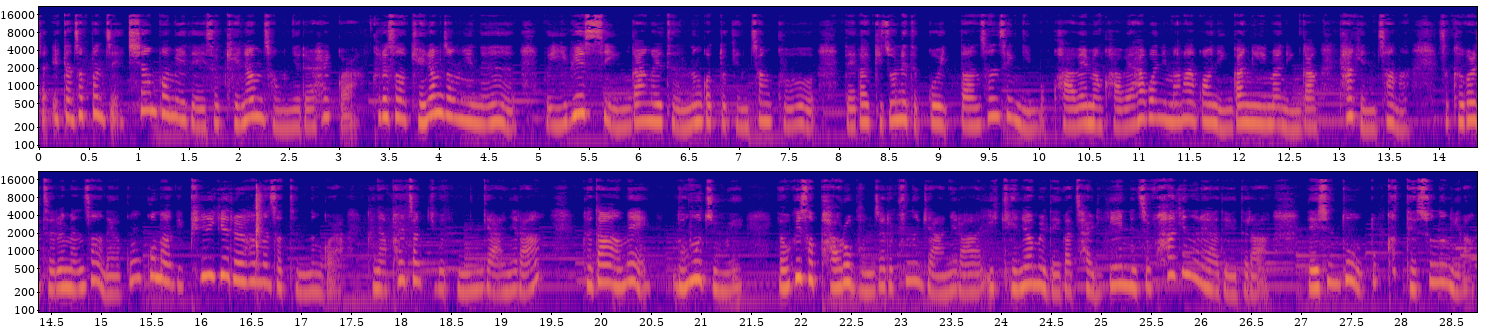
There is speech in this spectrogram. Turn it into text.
자, 일단 첫 번째, 시험 범위에 대해서 개념 정리를 할 거야. 그래서 개념 정리는 뭐 EBS 인강을 듣는 것도 괜찮고, 내가 기존에 듣고 있던 선생님, 뭐 과외면 과외, 학원이면 학원, 인강이면 인강, 다 괜찮아. 그래서 그걸 들으면서 내가 꼼꼼하게 필기를 하면서 듣는 거야. 그냥 팔짱 끼고 듣는 게 아니라, 그 다음에 너무 중요해. 여기서 바로 문제를 푸는 게 아니라 이 개념을 내가 잘 이해했는지 확인을 해야 돼 얘들아. 내신도 똑같아 수능이랑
